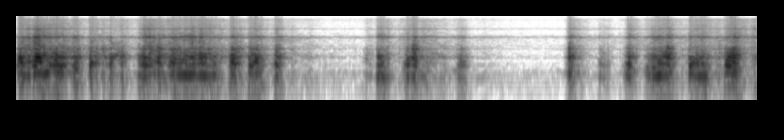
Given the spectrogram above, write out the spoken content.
ประจำวันที่ประกาศของพนักงานก็เพื่อ มาเป็นโทษค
